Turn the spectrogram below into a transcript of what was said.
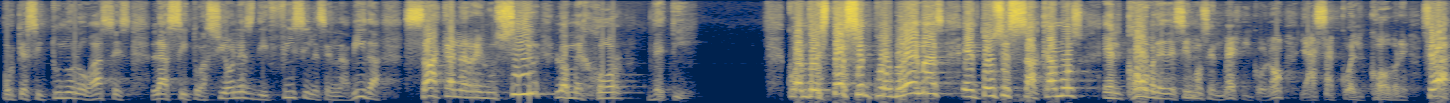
porque si tú no lo haces, las situaciones difíciles en la vida sacan a relucir lo mejor de ti. Cuando estás en problemas, entonces sacamos el cobre, decimos en México, ¿no? Ya sacó el cobre. O sea,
